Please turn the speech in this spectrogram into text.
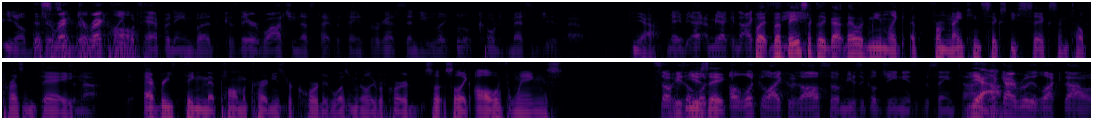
you know, This direct really directly Paul. what's happening, but because they're watching us, type of thing. So we're gonna send you like little coded messages. I don't know. Yeah. Maybe I, I mean I can. I But can but see basically that that would mean like uh, from 1966 until present to, day, to not. everything that Paul McCartney's recorded wasn't really recorded. So so like all of Wings. So he's a, music. look, a lookalike who's also a musical genius at the same time. Yeah. that guy really lucked out.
